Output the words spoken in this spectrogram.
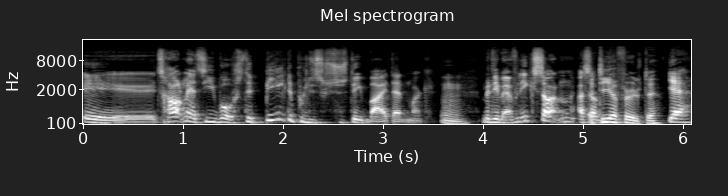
øh, travlt med at sige, hvor stabilt det politiske system var i Danmark. Mm. Men det er i hvert fald ikke sådan. Altså, ja, de har følt det. Ja,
